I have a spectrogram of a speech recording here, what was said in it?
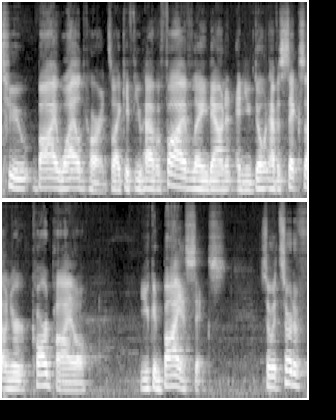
to buy wild cards. Like if you have a five laying down and you don't have a six on your card pile, you can buy a six. So it sort of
